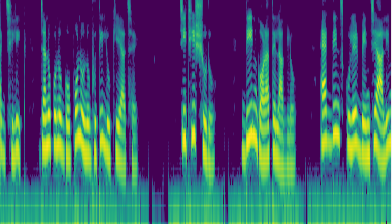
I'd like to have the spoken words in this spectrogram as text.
এক ঝিলিক যেন কোনো গোপন অনুভূতি লুকিয়ে আছে। চিঠির শুরু। দিন গড়াতে লাগল। একদিন স্কুলের বেঞ্চে আলিম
